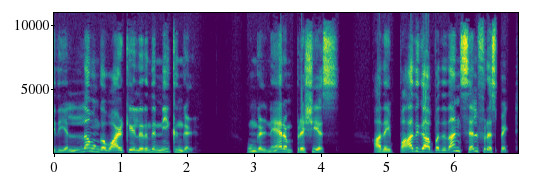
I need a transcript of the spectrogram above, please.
இது எல்லாம் உங்க வாழ்க்கையிலிருந்து நீக்குங்கள். உங்கள் நேரம் ப்ரெஷியஸ் அதை பாதுகாப்பது தான் செல்ஃப் ரெஸ்பெக்ட்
